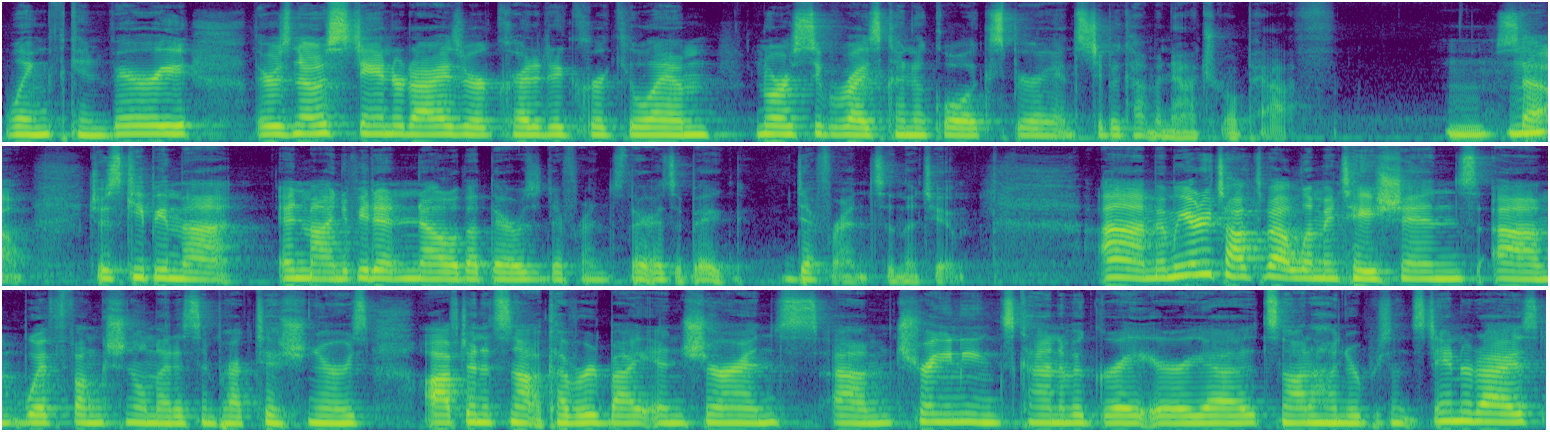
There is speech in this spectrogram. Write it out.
length can vary. There's no standardized or accredited curriculum nor supervised clinical experience to become a naturopath. Mm-hmm. So just keeping that in mind. If you didn't know that there was a difference, there is a big difference in the two. Um, and we already talked about limitations um, with functional medicine practitioners. Often it's not covered by insurance. Um, training's kind of a gray area. It's not 100% standardized.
